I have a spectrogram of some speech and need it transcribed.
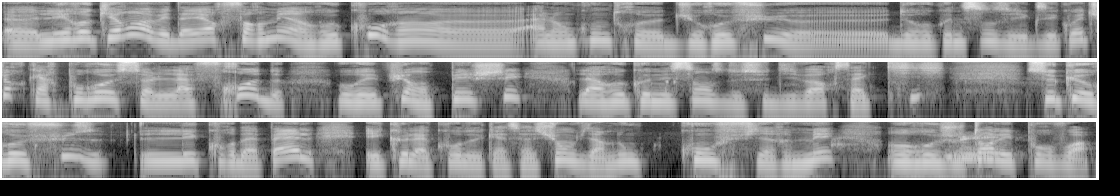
euh, les requérants avaient d'ailleurs formé un recours hein, euh, à l'encontre du refus euh, de reconnaissance de l'exéquature, car pour eux, seule la fraude aurait pu empêcher la reconnaissance de ce divorce acquis, ce que refusent les cours d'appel et que la Cour de cassation vient donc confirmer en rejetant les pourvois.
